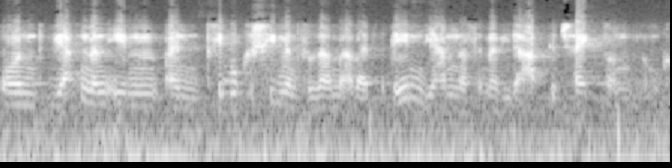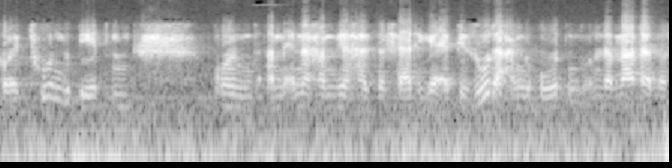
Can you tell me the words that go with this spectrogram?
Und wir hatten dann eben ein Drehbuch geschrieben in Zusammenarbeit mit denen, die haben das immer wieder abgecheckt und um Korrekturen gebeten. Und am Ende haben wir halt eine fertige Episode angeboten. Und dann war dann das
